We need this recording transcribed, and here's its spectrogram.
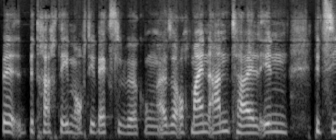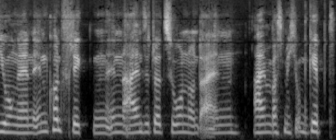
be betrachte eben auch die Wechselwirkungen, also auch meinen Anteil in Beziehungen, in Konflikten, in allen Situationen und allen, allem, was mich umgibt.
